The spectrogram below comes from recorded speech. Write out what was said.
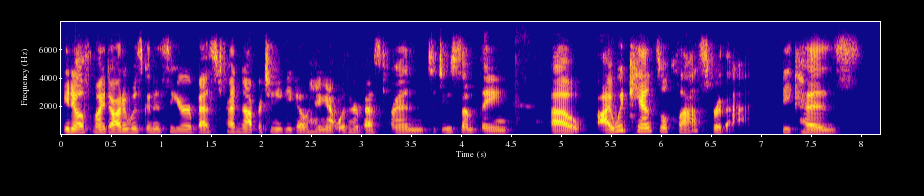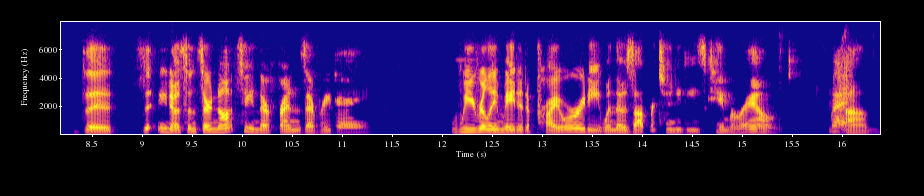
you know, if my daughter was going to see her best friend, an opportunity to go hang out with her best friend to do something, uh, I would cancel class for that because the, you know, since they're not seeing their friends every day, we really made it a priority when those opportunities came around. Right. Um,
